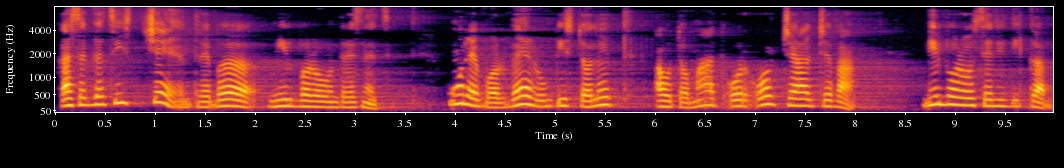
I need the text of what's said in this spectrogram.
Ca să găsiți ce? întrebă Milborough îndrăzneț. Un revolver, un pistolet automat, ori orice altceva. Milborough se ridică.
